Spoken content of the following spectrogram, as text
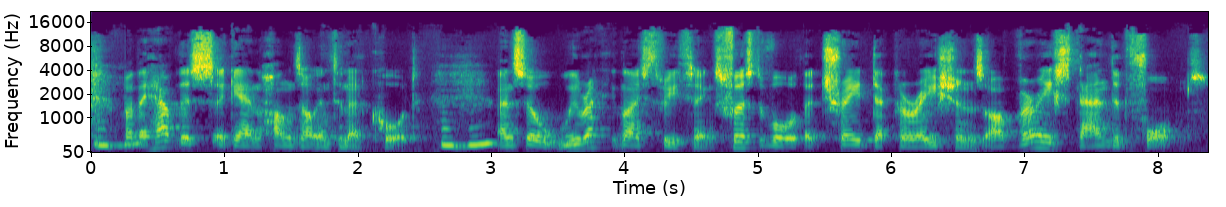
mm-hmm. but they have this again Hangzhou Internet Court, and so we recognize three things. First of all, that trade declarations are very standard forms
